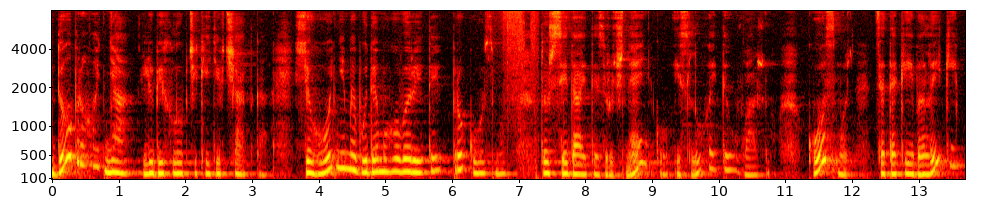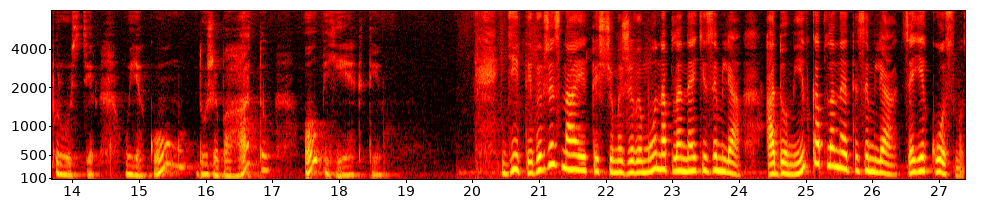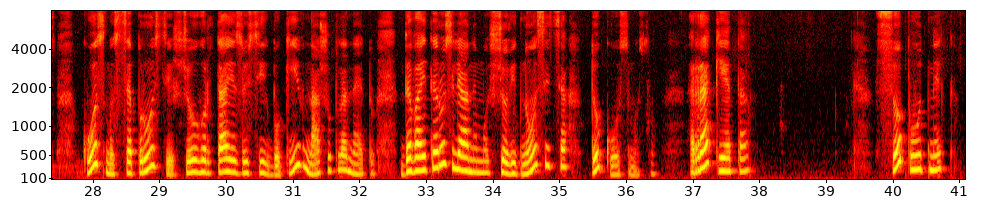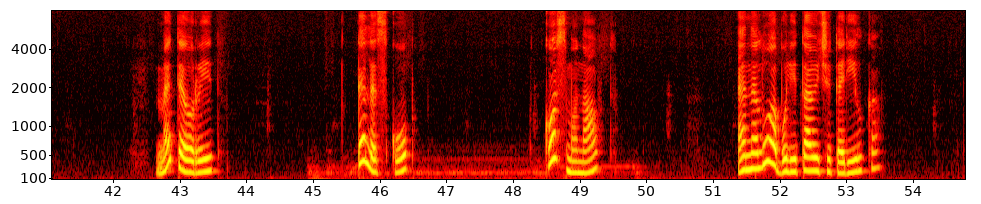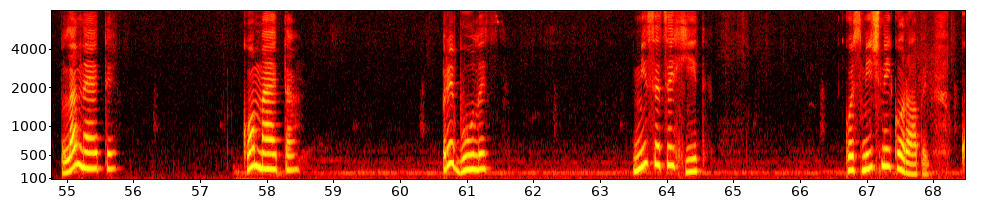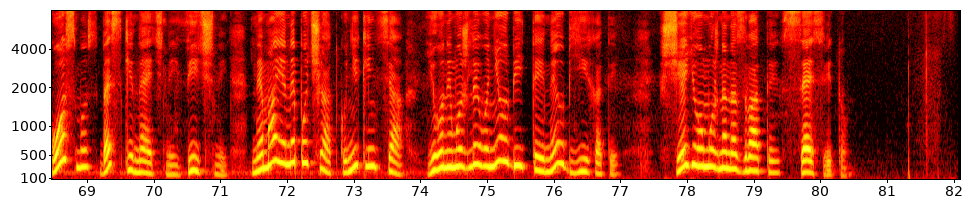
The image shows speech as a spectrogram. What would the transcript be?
Доброго дня, любі хлопчики і дівчатка. Сьогодні ми будемо говорити про космос. Тож сідайте зручненько і слухайте уважно. Космос це такий великий простір, у якому дуже багато об'єктів. Діти, ви вже знаєте, що ми живемо на планеті Земля, а домівка планети Земля це є космос. Космос це простір, що огортає з усіх боків нашу планету. Давайте розглянемо, що відноситься до космосу. Ракета, сопутник, метеорит, телескоп, космонавт. НЛО або літаюча тарілка, планети, комета, прибулець, місяцехід, космічний корабель. Космос безкінечний, вічний, немає ні початку, ні кінця. Його неможливо ні обійти, ні об'їхати. Ще його можна назвати Всесвітом.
